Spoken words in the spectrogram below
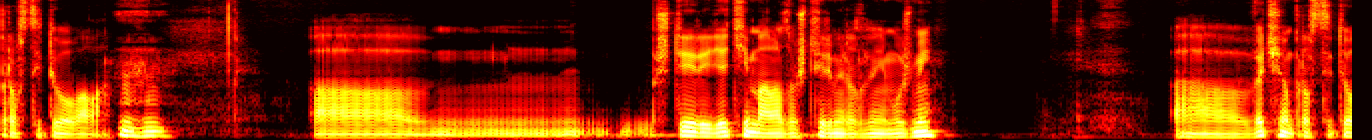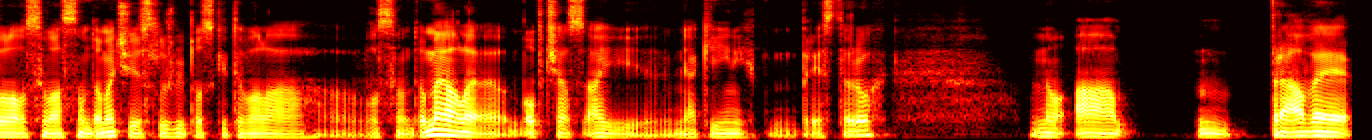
prostituovala. Uh-huh. A mm, štyri deti mala so štyrmi rozhodnými mužmi. A väčšinou prostituovala svojom vlastnom dome, čiže služby poskytovala vo svojom dome, ale občas aj v nejakých iných priestoroch. No a práve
